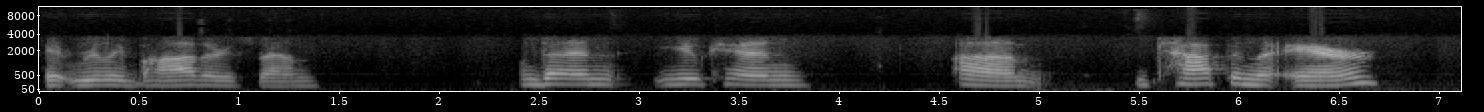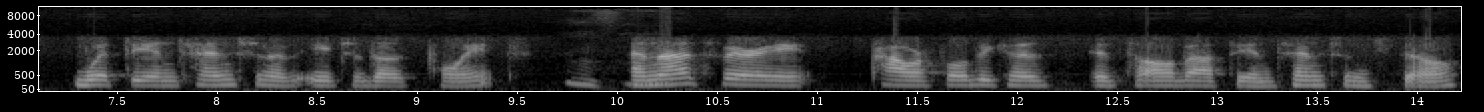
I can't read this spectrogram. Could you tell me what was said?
it really bothers them, then you can um, tap in the air with the intention of each of those points. Mm-hmm. And that's very powerful because it's all about the intention still.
